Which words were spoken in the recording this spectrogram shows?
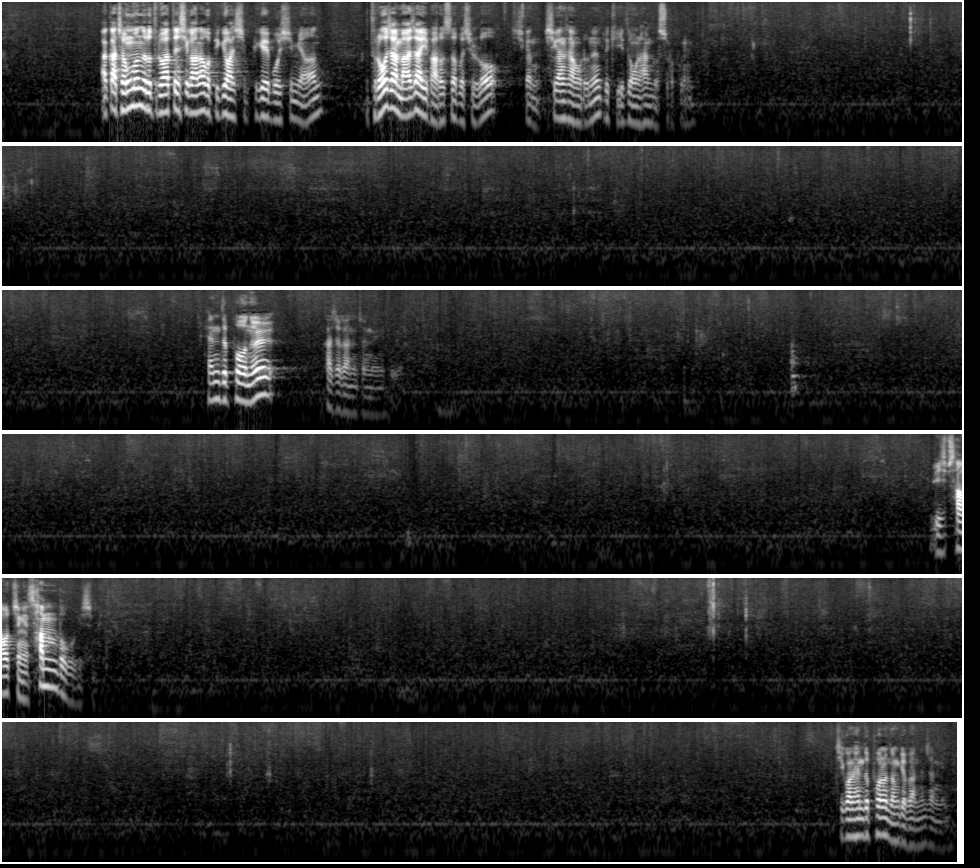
아까 정문으로 들어왔던 시간하고 비교하시 비교해 보시면 들어오자마자 이 바로 서버실로 시간 시간상으로는 그렇게 이동을 한 것으로 보입니다. 핸드폰을 가져가는 장면이 보입니다. (24호증에) (3) 보고 계십니다. 직원 핸드폰을 넘겨받는 장면.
